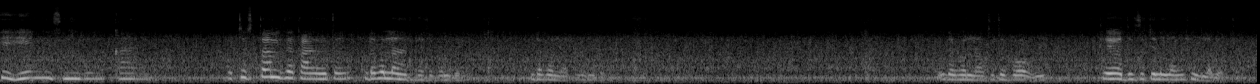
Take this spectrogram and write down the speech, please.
हे हे नाही काय? चुस्तान काय होतं डबल लागत पाहिजे बंद डबल लागत. डबल लागतो ते ब- हे अधिकचं चिन्ह जाऊन शिजलं लागतं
